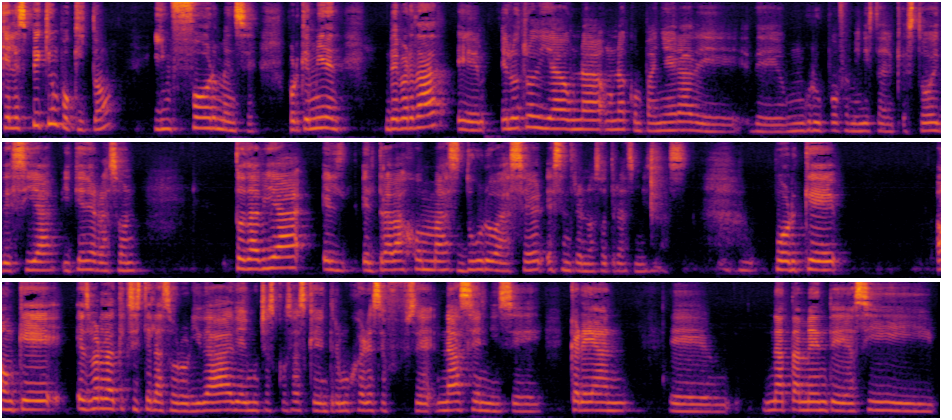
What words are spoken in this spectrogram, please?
que les pique un poquito, infórmense, porque miren, de verdad, eh, el otro día una, una compañera de, de un grupo feminista en el que estoy decía, y tiene razón, todavía el, el trabajo más duro a hacer es entre nosotras mismas, porque aunque es verdad que existe la sororidad y hay muchas cosas que entre mujeres se, se nacen y se crean eh, natamente así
